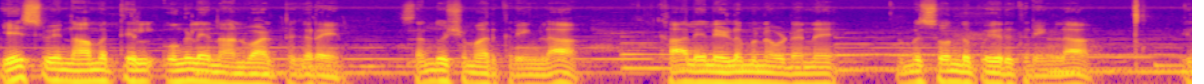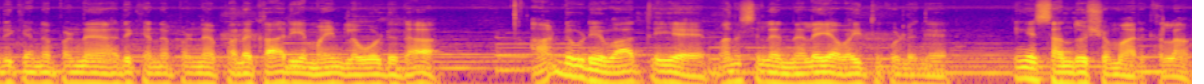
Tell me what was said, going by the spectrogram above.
இயேசுவின் நாமத்தில் உங்களை நான் வாழ்த்துகிறேன். சந்தோஷமாக இருக்கிறீங்களா? காலையில் எழும்பின உடனே ரொம்ப சோர்ந்து போயிருக்கிறீங்களா? இதுக்கு என்ன பண்ண அதுக்கு என்ன பண்ண? பல காரியம் மைண்டில் ஓடுதா? ஆண்டவுடைய வார்த்தையை மனசில் நிலையாக வைத்துக்கொள்ளுங்க நீங்கள் சந்தோஷமாக இருக்கலாம்.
